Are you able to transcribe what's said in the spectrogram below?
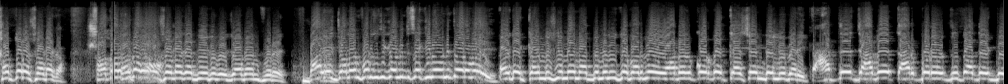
সতেরোশো টাকা। সতেরোশো টাকা? দিয়ে দেবে জর্ডান ফোরে ভাই জর্ডান ফোন যদি কেউ নিতে কীভাবে নিতে পারো ভাই। এটা কন্ডিশনের মাধ্যমে নিতে পারবে অর্ডার করবে ক্যাশ অন ডেলিভারি হাতে যাবে তারপরে জুতা দেখবে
